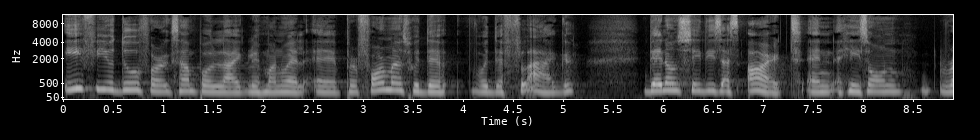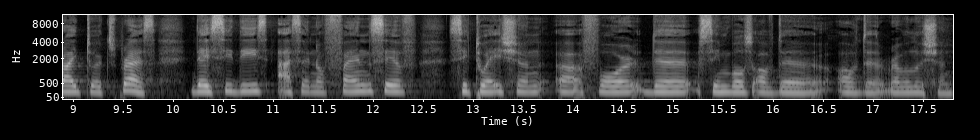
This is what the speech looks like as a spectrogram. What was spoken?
If you do, for example, like Luis Manuel, a performance with the with the flag, they don't see this as art and his own right to express. They see this as an offensive situation uh, for the symbols of the of the revolution.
